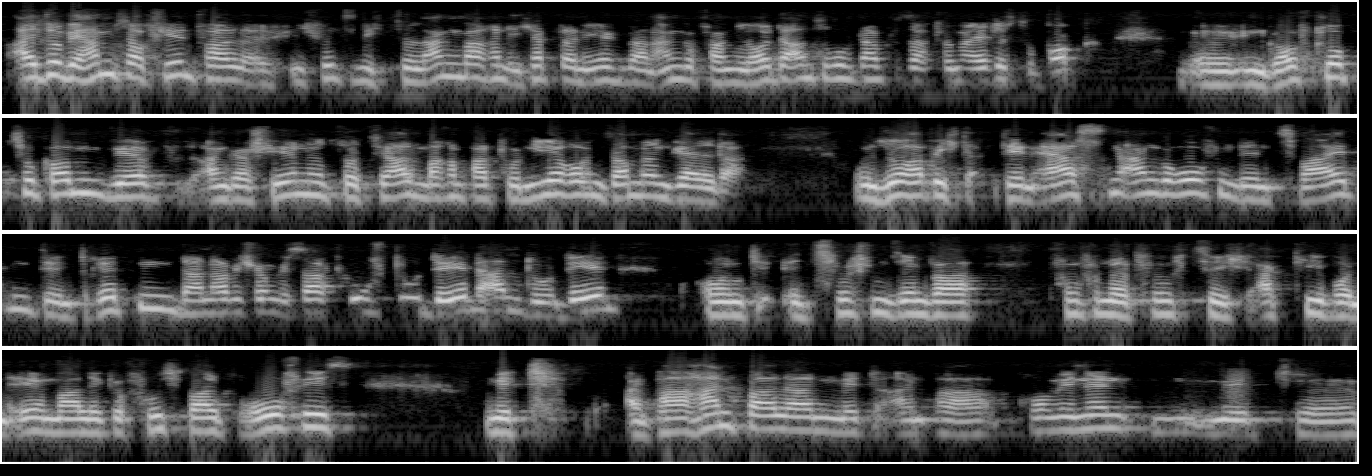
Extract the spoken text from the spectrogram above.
Also wir haben es auf jeden Fall, ich will es nicht zu lang machen, ich habe dann irgendwann angefangen, Leute anzurufen und habe gesagt, hör mal, hättest du Bock, äh, in den Golfclub zu kommen? Wir engagieren uns sozial, machen ein paar Turniere und sammeln Gelder. Und so habe ich den ersten angerufen, den zweiten, den dritten. Dann habe ich schon gesagt, ruf du den an, du den. Und inzwischen sind wir 550 aktive und ehemalige Fußballprofis mit ein paar Handballern, mit ein paar Prominenten, mit äh,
